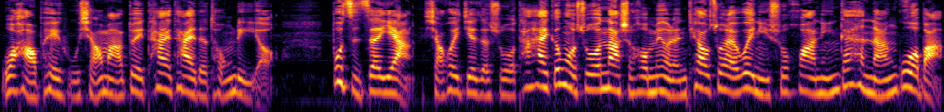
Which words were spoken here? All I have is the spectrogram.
我好佩服小马对太太的同理哦。”不止这样，小慧接着说，他还跟我说，那时候没有人跳出来为你说话，你应该很难过吧？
